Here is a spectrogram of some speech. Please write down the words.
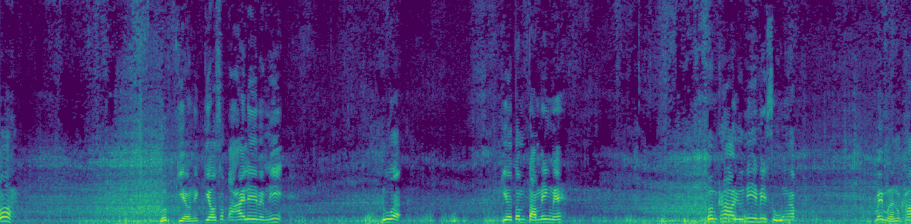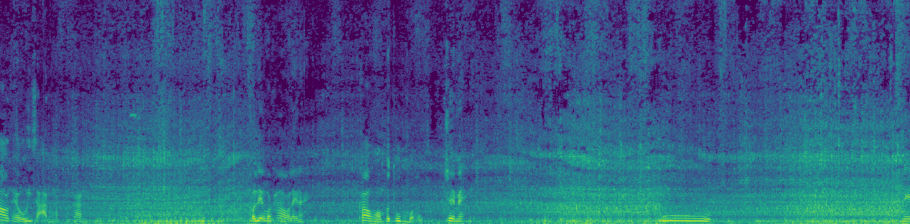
ว้ารถเกี่ยวนี่เกี่ยวสบายเลยแบบนี้ดูอะเกี่ยวต่ำๆเองไหมต้นข้าวอยู่นี่ไม่สูงครับ ไม่เหมือนข้าวแถวอีสานครับทุกท่าน เขาเรียกว่าข้าวอะไรนะ ข้าวหอมปทุมบ่ใช่ไหมโอ้แน่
